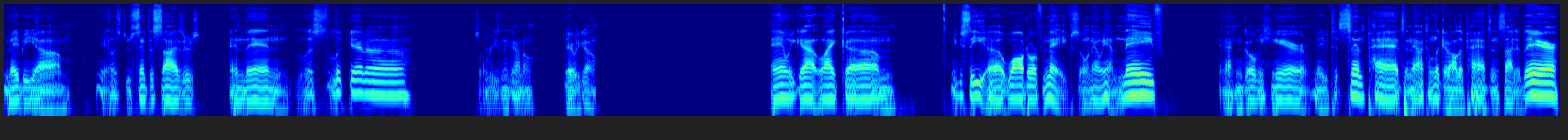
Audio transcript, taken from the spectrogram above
Maybe um yeah, let's do synthesizers. And then let's look at uh some reason it got on. There we go. And we got like um you can see uh Waldorf Nave. So now we have Nave. And I can go over here, maybe to synth pads, and now I can look at all the pads inside of there,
